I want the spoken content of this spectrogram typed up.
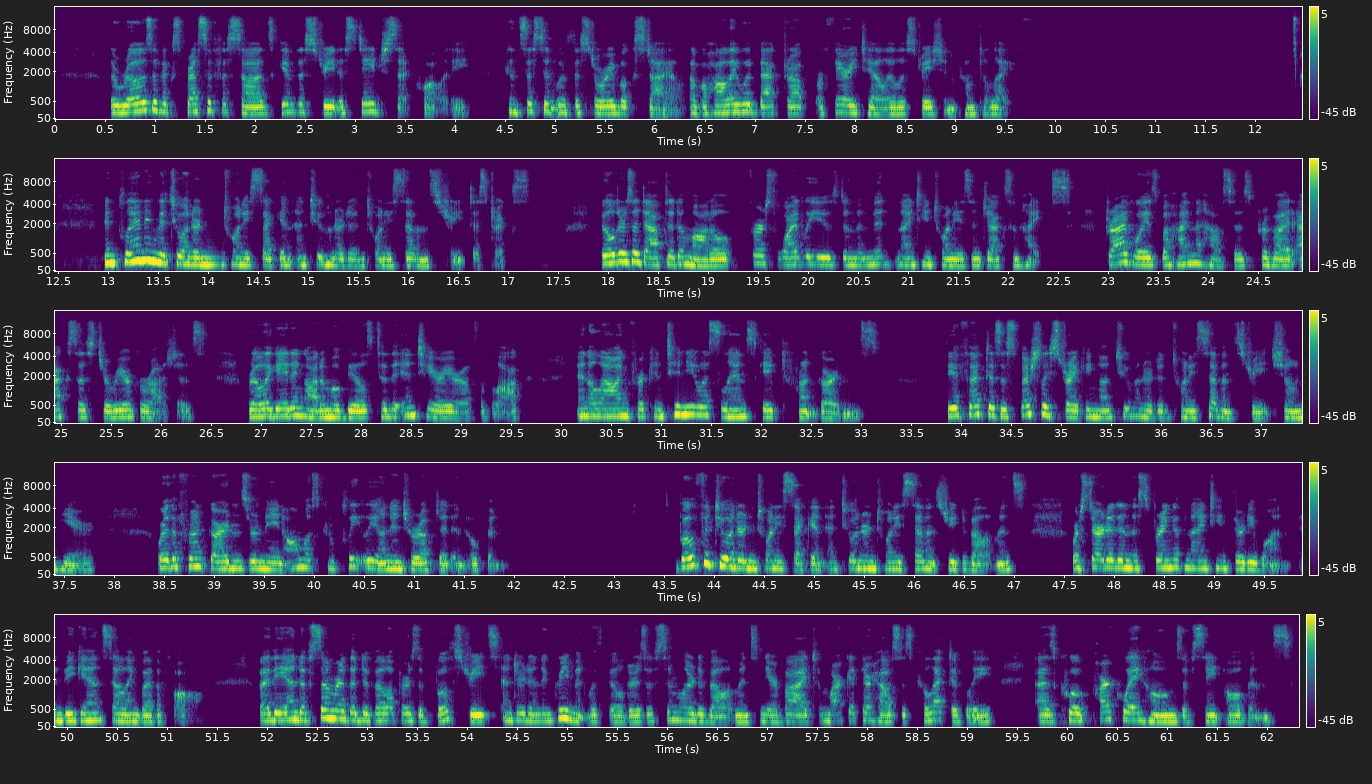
The rows of expressive facades give the street a stage set quality, consistent with the storybook style of a Hollywood backdrop or fairy tale illustration come to life. In planning the 222nd and 227th Street districts, builders adapted a model first widely used in the mid 1920s in Jackson Heights. Driveways behind the houses provide access to rear garages, relegating automobiles to the interior of the block and allowing for continuous landscaped front gardens. The effect is especially striking on 227th Street, shown here, where the front gardens remain almost completely uninterrupted and open. Both the 222nd and 227th Street developments were started in the spring of 1931 and began selling by the fall. By the end of summer, the developers of both streets entered an agreement with builders of similar developments nearby to market their houses collectively as, quote, Parkway Homes of St. Albans.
